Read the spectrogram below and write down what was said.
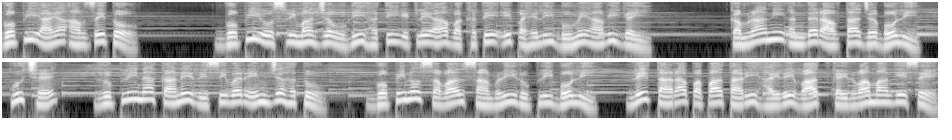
ગોપી આયા આવજે તો? ગોપી ઓસરીમાં જ ઊભી હતી એટલે આ વખતે એ પહેલી બૂમે આવી ગઈ. કમરાની અંદર આવતા જ બોલી, હું છે? રૂપલીના કાને રિસીવર એમ જ હતું. ગોપીનો સવાલ સાંભળી રૂપલી બોલી, લે તારા પપ્પા તારી હાયરે વાત કરવા માંગે છે.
